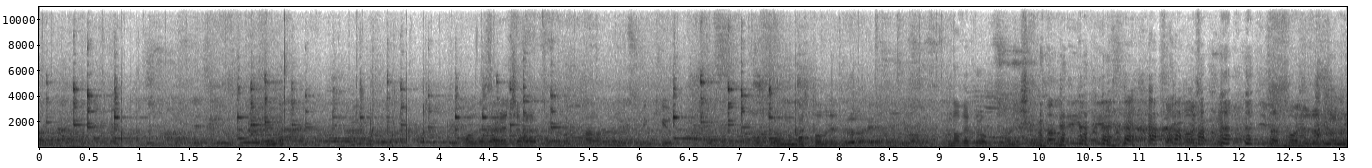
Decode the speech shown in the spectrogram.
Lubinie. Zaleczę brat. Hvala, thank you. To mu bez powrotu. Nowy klub dzwoni. Zadzwoni zadzwoni.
